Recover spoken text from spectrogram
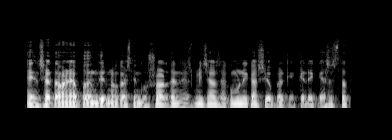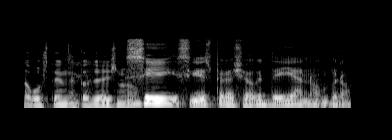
en certa manera podem dir no, que has tingut sort en els mitjans de comunicació perquè crec que has estat a gust en, en tots ells, no? Sí, sí, és per això que et deia, no? Però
